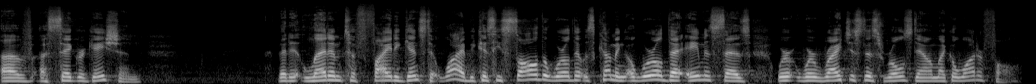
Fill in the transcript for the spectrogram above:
of a segregation that it led him to fight against it. Why? Because he saw the world that was coming, a world that Amos says where, where righteousness rolls down like a waterfall.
